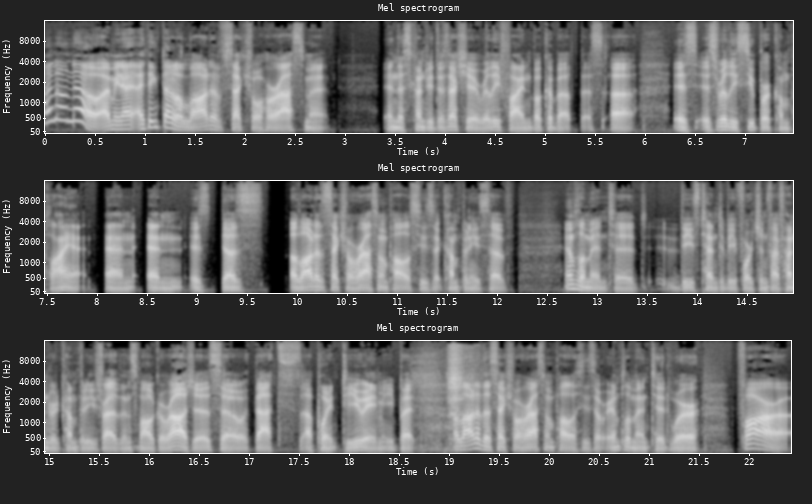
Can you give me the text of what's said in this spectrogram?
I don't know. I mean, I, I think that a lot of sexual harassment in this country, there's actually a really fine book about this, uh, is is really super compliant and and is does a lot of the sexual harassment policies that companies have implemented. These tend to be Fortune 500 companies rather than small garages, so that's a point to you, Amy. But a lot of the sexual harassment policies that were implemented were far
